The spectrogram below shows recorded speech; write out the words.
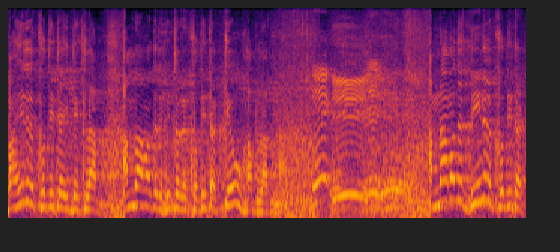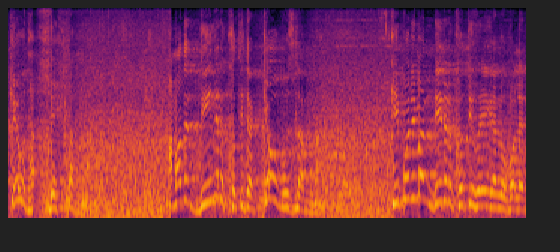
বাহিরের ক্ষতিটাই দেখলাম আমরা আমাদের ভিতরের ক্ষতিটা কেউ ভাবলাম না। আমরা আমাদের দিনের ক্ষতিটা কেউ দেখলাম না। আমাদের দিনের ক্ষতিটা কেউ বুঝলাম না। কি পরিমাণ দিনের ক্ষতি হয়ে গেল বলেন?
